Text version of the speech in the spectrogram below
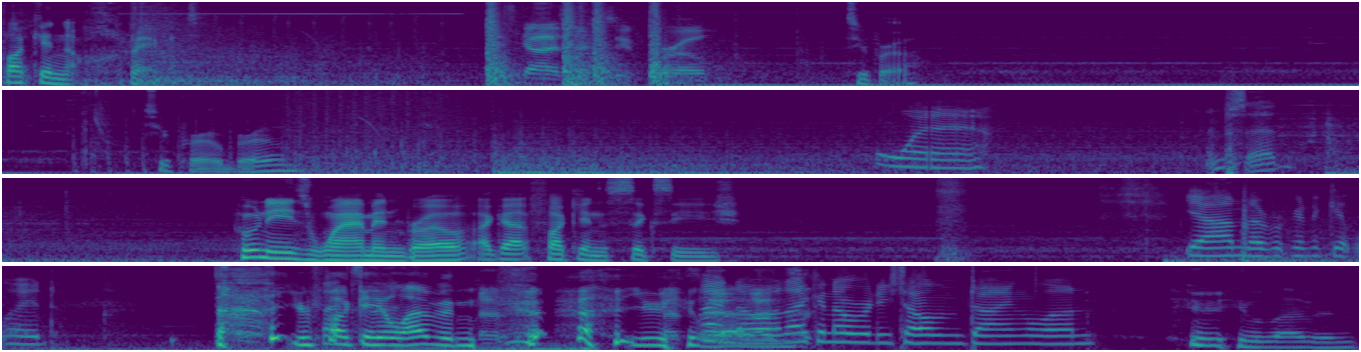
Fucking correct. These guys are too pro. Two pro. Two pro, bro. Wah. I'm sad. Who needs whamming, bro? I got fucking six siege. Yeah, I'm never gonna get laid. You're That's fucking it. 11. You're that's it. I know, and I can already tell I'm dying alone. You're 11.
